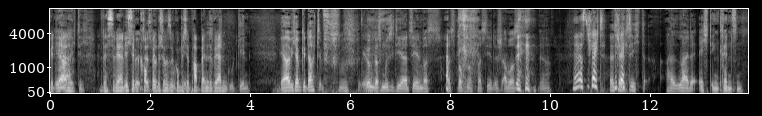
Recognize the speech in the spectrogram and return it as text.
wird Ja, eher, richtig. das wäre bisschen wür- Kopf, wenn das schon so komische gehen. Pappwände das werden. schon gut gehen. Ja, aber ich habe gedacht, pff, irgendwas muss ich dir erzählen, was, was doch noch passiert ist. Aber es, ja. Ja, ist nicht schlecht. Das nicht hält schlecht. sich halt leider echt in Grenzen.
